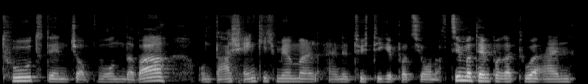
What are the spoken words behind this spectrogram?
tut den Job wunderbar. Und da schenke ich mir mal eine tüchtige Portion auf Zimmertemperatur ein.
